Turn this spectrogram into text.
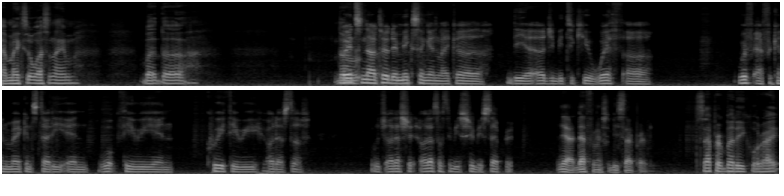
That makes it what's the name, but the. but it's not too they're mixing in like uh the uh, LGBTQ with uh with African American study and woke theory and queer theory, all that stuff. Which all that shit all that stuff to be should be separate. Yeah, definitely should be separate. separate but equal, right?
